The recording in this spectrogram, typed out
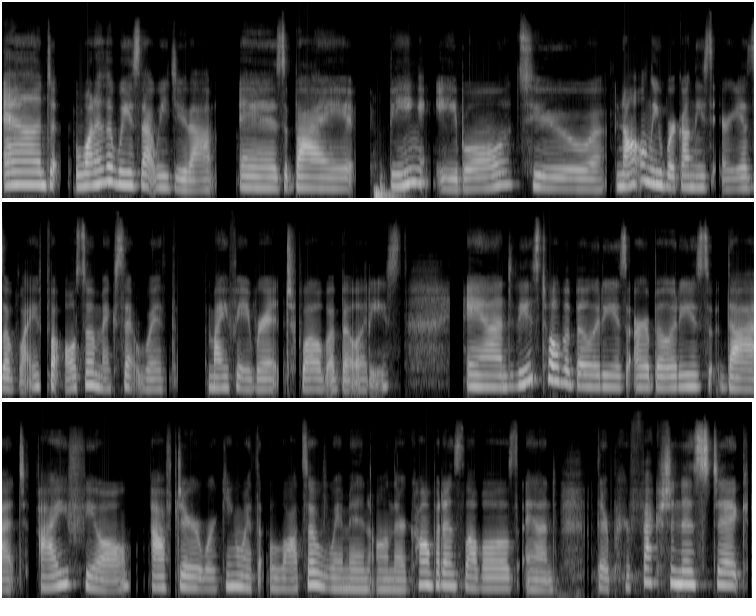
And one of the ways that we do that is by being able to not only work on these areas of life, but also mix it with my favorite 12 abilities. And these 12 abilities are abilities that I feel after working with lots of women on their confidence levels and their perfectionistic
